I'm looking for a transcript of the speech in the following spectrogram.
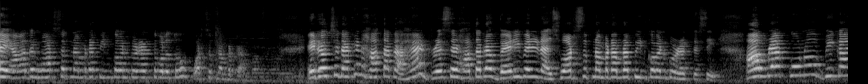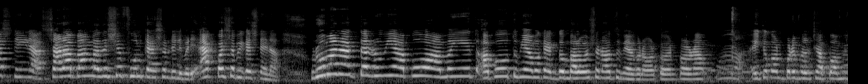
এই আমাদের হোয়াটসঅ্যাপ নাম্বারটা পিন কমেন্ট করে রাখতে বলো তো হোয়াটসঅ্যাপ নাম্বারটা। এটা হচ্ছে দেখেন হাতাটা হ্যাঁ ড্রেসের হাতাটা ভেরি ভেরি নাইস হোয়াটসঅ্যাপ নাম্বারটা আমরা পিন কমেন্ট করে রাখতেছি। আমরা কোনো বিকাশ নেই না সারা বাংলাদেশে ফুল ক্যাশ অন ডেলিভারি এক পয়সা বিকাশ নেই না। রোমান আক্তার রুমি আপু আমি আপু তুমি আমাকে একদম ভালোবাসো না তুমি এখন আমার কমেন্ট করো না। উম, এইটা কমেন্ট করে ফেলছো আপু আমি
